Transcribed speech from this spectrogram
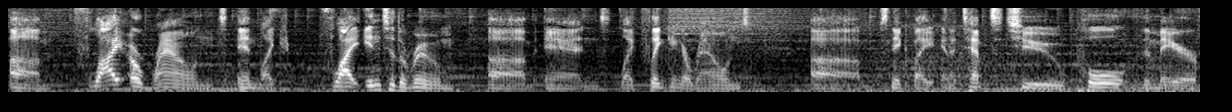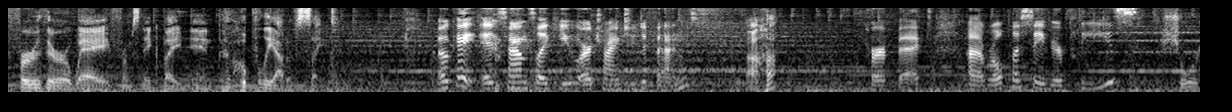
Um, fly around and like fly into the room um, and like flanking around um, Snakebite and attempt to pull the mayor further away from Snakebite and hopefully out of sight. Okay, it sounds like you are trying to defend. Uh huh. Perfect. Uh, roll plus savior, please. Sure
